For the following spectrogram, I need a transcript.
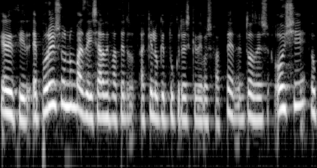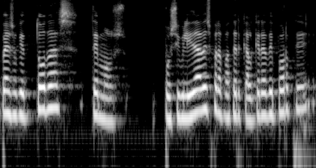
Quero dicir, e por iso non vas deixar de facer aquilo que tú crees que debes facer. entonces hoxe eu penso que todas temos posibilidades para facer calquera deporte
